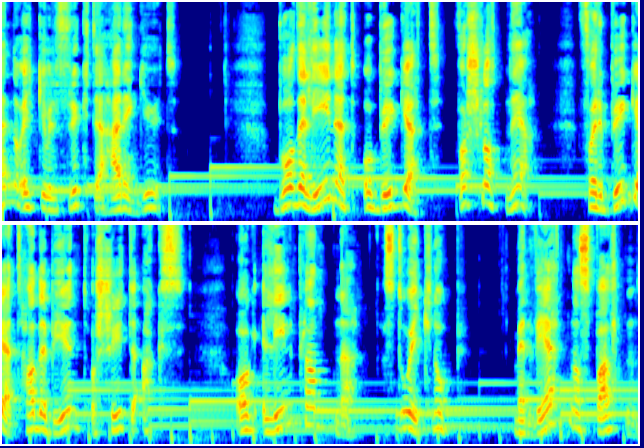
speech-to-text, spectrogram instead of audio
ennå ikke vil frykte Herren Gud. Både linet og bygget var slått ned, for bygget hadde begynt å skyte aks, og linplantene sto i knop, men hveten og spalten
